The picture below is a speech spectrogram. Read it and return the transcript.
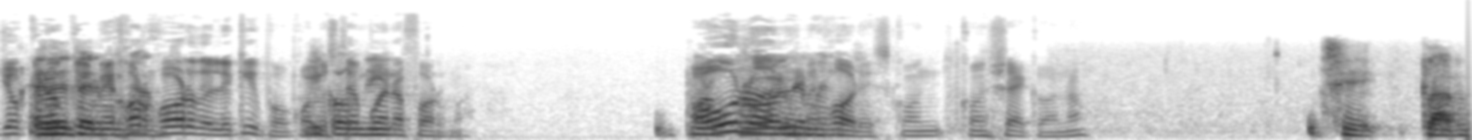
yo creo que el mejor jugador del equipo, cuando está en buena forma. Pro- O uno de los mejores con, con Checo, ¿no? Sí, claro.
